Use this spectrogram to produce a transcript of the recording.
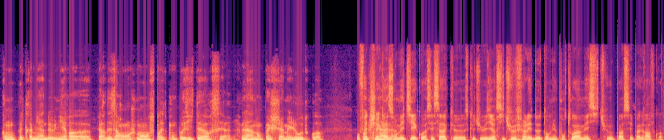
comme on peut très bien devenir euh, faire des arrangements sans être compositeur. C'est l'un n'empêche jamais l'autre, quoi. Au fait, au chacun son métier, quoi. C'est ça que ce que tu veux dire. Si tu veux faire les deux, tant mieux pour toi. Mais si tu veux pas, c'est pas grave, quoi.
